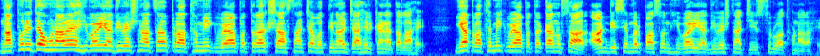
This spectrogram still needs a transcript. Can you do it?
नागपूर येथे होणाऱ्या हिवाळी अधिवेशनाचं प्राथमिक वेळापत्रक शासनाच्या वतीनं जाहीर करण्यात आलं आहे. या प्राथमिक वेळापत्रकानुसार आठ डिसेंबरपासून हिवाळी अधिवेशनाची सुरुवात होणार आहे.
